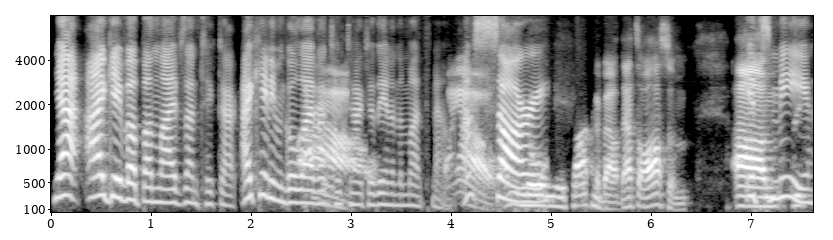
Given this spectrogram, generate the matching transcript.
Yeah, I gave up on lives on TikTok. I can't even go live wow. on TikTok to the end of the month now. Wow. I'm sorry. you're talking about. That's awesome. Um, it's me.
